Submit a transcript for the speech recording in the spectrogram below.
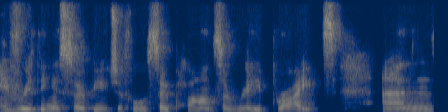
everything is so beautiful. So plants are really bright and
